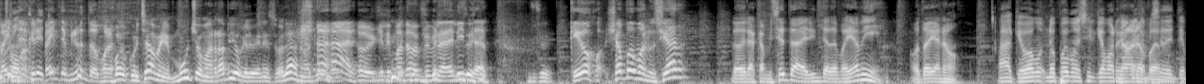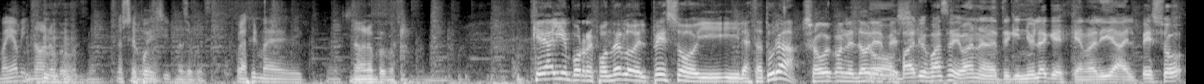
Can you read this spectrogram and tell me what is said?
20, concreto. 20 minutos. Vos escuchame, mucho más rápido que el venezolano. Claro, que le mandamos primera del Inter. Sí, sí. Que ojo, ¿ya podemos anunciar lo de las camisetas del Inter de Miami? ¿O todavía no? Ah, que vamos, no podemos decir que vamos a regalar la camiseta de Miami. No, no podemos. No se puede decir. No se puede decir. Con la firma de. de- No, no podemos. ¿Queda alguien por responder lo del peso y, y la estatura? Yo voy con el doble No, de peso. varios más que van a la triquiñuela, que es que en realidad el peso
